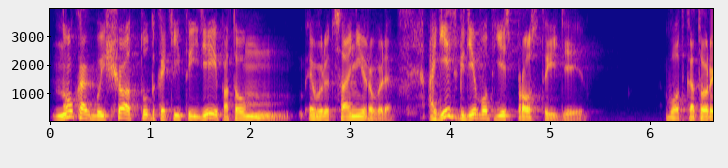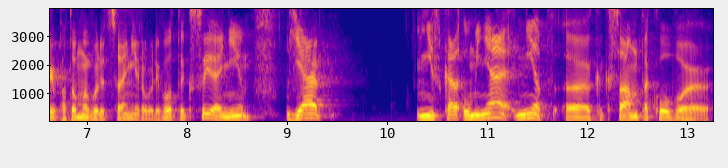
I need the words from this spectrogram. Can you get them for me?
но как бы еще оттуда какие-то идеи потом эволюционировали. А есть, где вот есть просто идеи, вот, которые потом эволюционировали. Вот иксы, они... Я не ска... у меня нет э, как сам такого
